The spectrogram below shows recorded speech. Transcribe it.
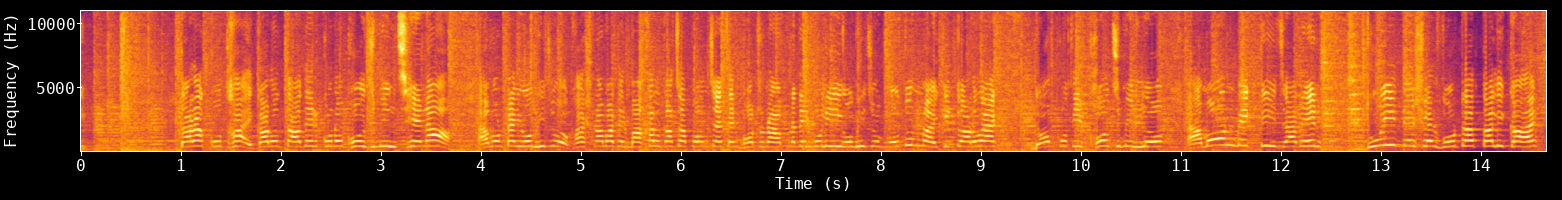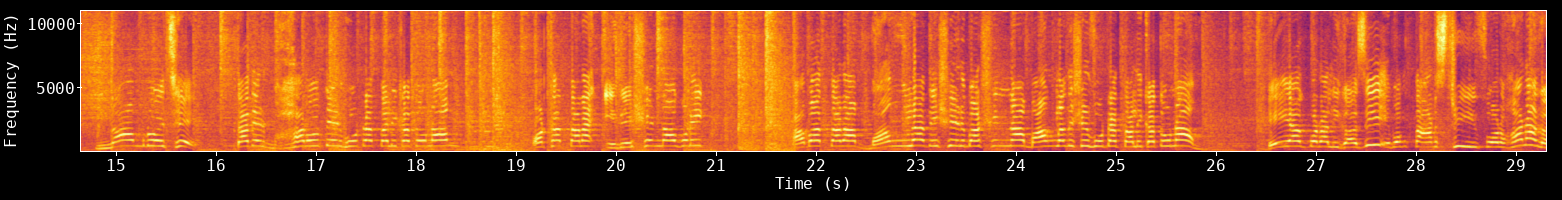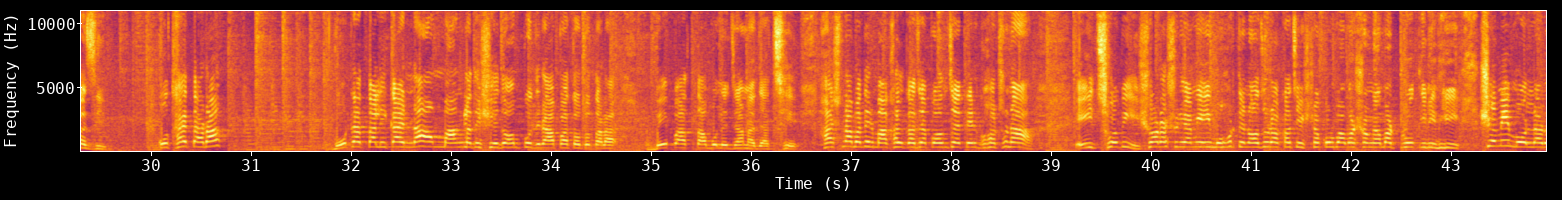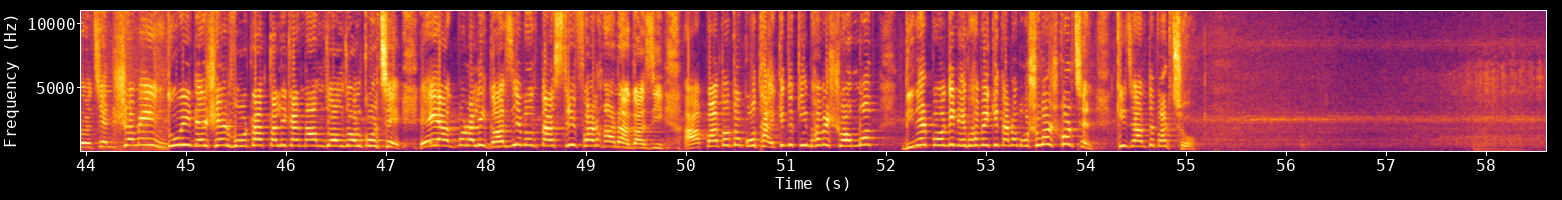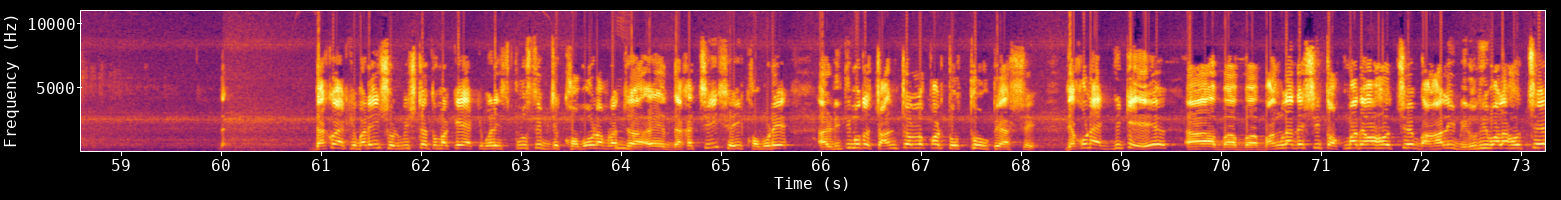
তারা কোথায়? কারণ তাদের কোনো খোঁজ মিলছে না। এমনটাই অভিযোগ। হাসনাবাদের মাখালগাছা পঞ্চায়েতের ঘটনা আপনাদের বলি, এই অভিযোগ নতুন নয়, কিন্তু আরও এক দম্পতির খোঁজ মিলল। এমন ব্যক্তি যাদের দুই দেশের ভোটার তালিকায় নাম রয়েছে। তাদের ভারতের ভোটার তালিকাতেও নাম। অর্থাৎ তারা এদেশের নাগরিক, আবার তারা বাংলাদেশের বাসিন্দা, বাংলাদেশের ভোটার তালিকাতেও নাম। এই আকবর আলী গাজী এবং তার স্ত্রী ফরহানা গাজী কোথায় তারা? ভোটার তালিকায় নাম, বাংলাদেশে দম্পতির আপাতত তারা বেপাত্তা বলে জানা যাচ্ছে। হাসনাবাদের মাখালগাজা পঞ্চায়েতের ঘটনা। এই ছবি, সরাসরি আমি এই মুহূর্তে নজর রাখার চেষ্টা করব আমার সঙ্গে আমার প্রতিনিধি শামীম মোল্লা রয়েছেন। শামীম, দুই দেশের ভোটার তালিকায় নাম জলজল করছে। এই আকবর আলী গাজী এবং তার স্ত্রী ফারহানা গাজী। আপাতত কোথায়? কিন্তু কীভাবে সম্ভব? দিনের পর দিন এভাবে কি তারা বসবাস করছেন? কি জানতে পারছ? দেখো একেবারেই শর্মিষ্ঠা তোমাকে একেবারে এক্সক্লুসিভ যে খবর আমরা দেখাচ্ছি সেই খবরে রীতিমতো চাঞ্চল্যকর তথ্য উঠে আসছে। যখন একদিকে বাংলাদেশি তকমা দেওয়া হচ্ছে বাঙালি বিরোধী বলা হচ্ছে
